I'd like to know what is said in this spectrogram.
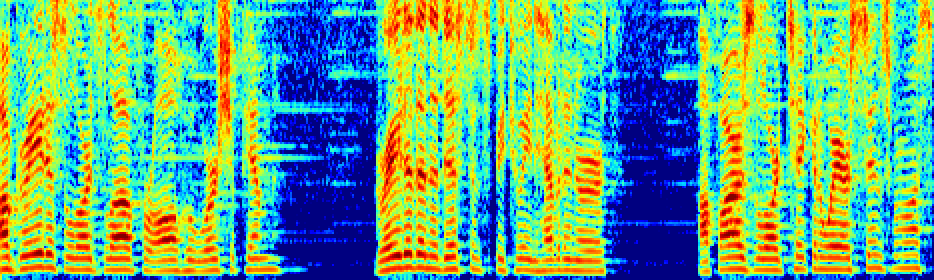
How great is the Lord's love for all who worship him? Greater than the distance between heaven and earth. How far has the Lord taken away our sins from us?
